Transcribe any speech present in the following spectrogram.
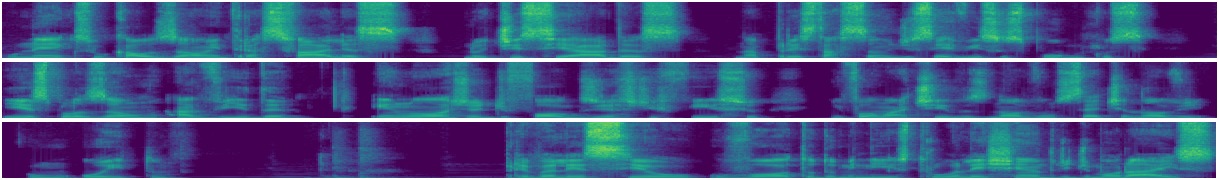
o nexo causal entre as falhas noticiadas na prestação de serviços públicos e explosão à vida em loja de fogos de artifício, informativos 917918. Prevaleceu o voto do ministro Alexandre de Moraes,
